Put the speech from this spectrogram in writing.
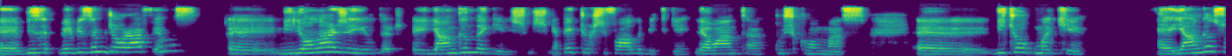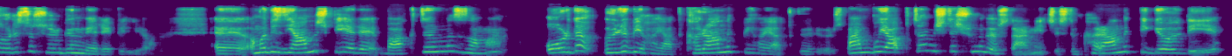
E, biz, ve bizim coğrafyamız e, milyonlarca yıldır e, yangınla gelişmiş. Ya, pek çok şifalı bitki, lavanta, kuşkonmaz, e, birçok maki e, yangın sonrası sürgün verebiliyor. E, ama biz yanlış bir yere baktığımız zaman orada ölü bir hayat, karanlık bir hayat görüyoruz. Ben bu yaptığım işte şunu göstermeye çalıştım. Karanlık bir gövdeyi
